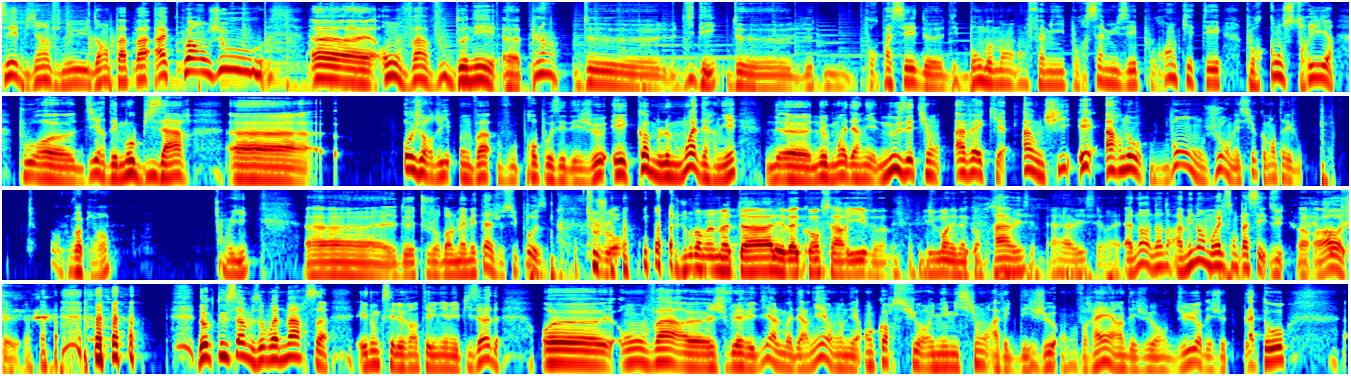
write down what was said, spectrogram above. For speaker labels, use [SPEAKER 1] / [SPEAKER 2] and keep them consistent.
[SPEAKER 1] Tous et bienvenue dans Papa à quoi on joue Euh, On va vous donner euh, plein d'idées de, de- pour passer de- des bons moments en famille, pour s'amuser, pour enquêter, pour construire, pour euh, dire des mots bizarres. Aujourd'hui, on va vous proposer des jeux et comme le mois dernier, euh, le mois dernier, nous étions avec Aounchi et Arnaud. Bonjour messieurs, comment allez-vous?
[SPEAKER 2] Va bien,
[SPEAKER 1] Oui. Euh, de- toujours dans le même état, je suppose.
[SPEAKER 2] toujours.
[SPEAKER 3] Toujours dans le même état, les vacances arrivent. Vivement les vacances.
[SPEAKER 1] Ah oui, c'est- ah oui, c'est vrai. Ah non, non, non. Ah mais non, moi elles sont passées. Zut. Oh, oh, j'ai- donc nous sommes au mois de mars et donc c'est le 21e épisode. Euh, on va, euh, je vous l'avais dit hein, le mois dernier, on est encore sur une émission avec des jeux en vrai, hein, des jeux en dur, des jeux de plateau.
